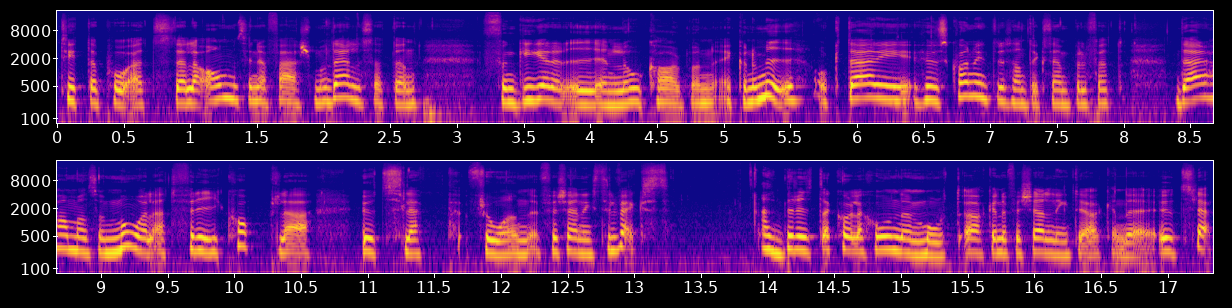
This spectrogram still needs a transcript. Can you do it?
tittar på att ställa om sin affärsmodell så att den fungerar i en low carbon-ekonomi. Och där är Husqvarna ett intressant exempel. för att Där har man som mål att frikoppla utsläpp från försäljningstillväxt att bryta korrelationen mot ökande försäljning till ökande utsläpp.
